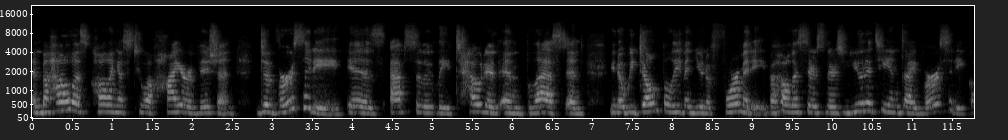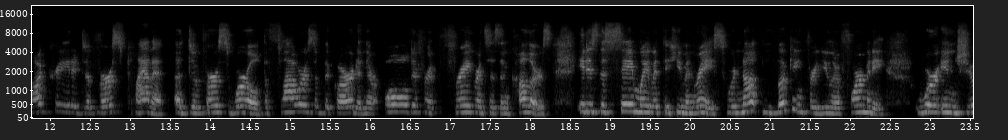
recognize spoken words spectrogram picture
And Baha'u'llah is calling us to a higher vision. Diversity is absolutely touted and blessed. And, you know, we don't believe in uniformity. Baha'u'llah says there's unity and diversity. God created a diverse planet, a diverse world. The flowers of the garden, they're all different fragrances and colors. It is the same way with the human race. We're not looking for uniformity. We're enjoying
